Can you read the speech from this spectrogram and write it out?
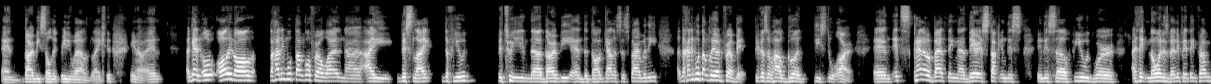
and Darby sold it really well. Like you know and again all, all in all nakalimutan ko for a while na I dislike the feud between the Darby and the Don Callis' family nakalimutan ko yun for a bit because of how good these two are and it's kind of a bad thing that they're stuck in this in this uh, feud where I think no one is benefiting from.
